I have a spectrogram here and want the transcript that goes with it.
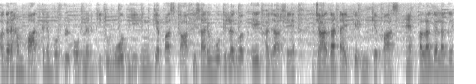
अगर हम बात करें बोतल ओपनर की तो वो भी इनके पास काफ़ी सारे, वो भी लगभग एक हज़ार से ज़्यादा टाइप के इनके पास हैं। अलग अलग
